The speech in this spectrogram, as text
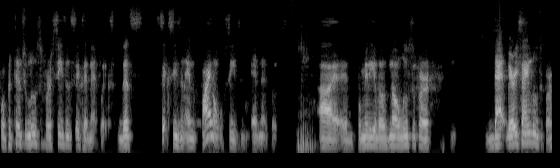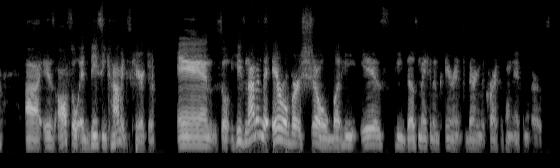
for potential Lucifer season six at Netflix. This sixth season and final season at Netflix. Uh, for many of those know, Lucifer, that very same Lucifer, uh, is also a DC Comics character. And so he's not in the Arrowverse show, but he is he does make an appearance during the Crisis on Infinite Earths.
